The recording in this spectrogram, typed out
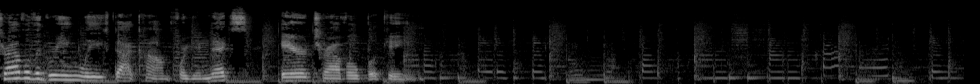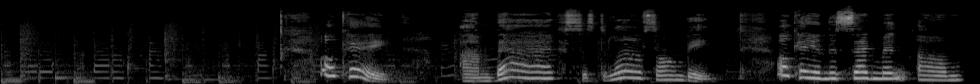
travelthegreenleef.com for your next air travel booking. Okay, I'm back. Sister Love, Song B. Okay, in this segment, um,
